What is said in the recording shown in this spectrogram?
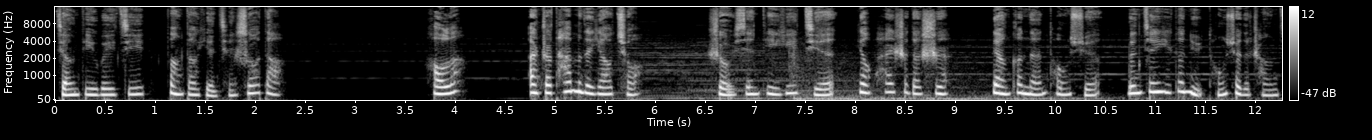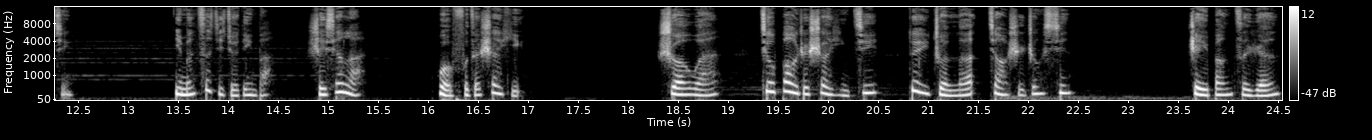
将 DV 机放到眼前，说道：“好了，按照他们的要求，首先第一节要拍摄的是两个男同学轮奸一个女同学的场景，你们自己决定吧，谁先来，我负责摄影。”说完。就抱着摄影机对准了教室中心。这帮子人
